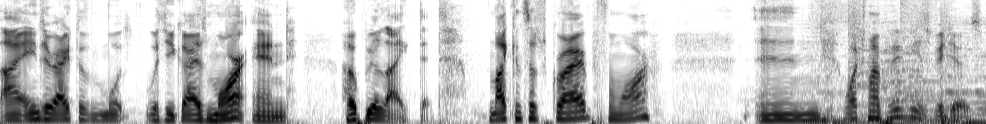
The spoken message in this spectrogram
I interacted with you guys more and hope you liked it. Like and subscribe for more. And watch my previous videos.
